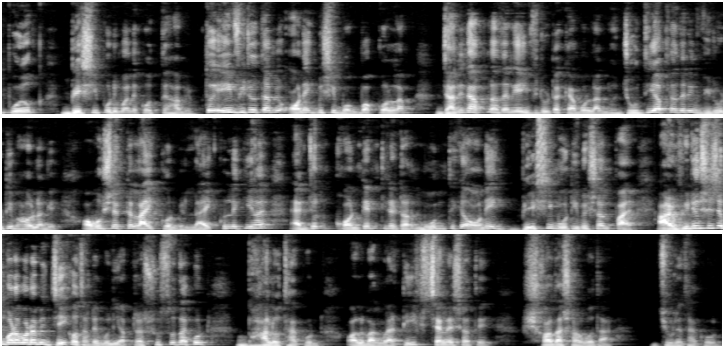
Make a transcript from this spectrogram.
বুদ্ধির প্রয়োগ বেশি পরিমাণে করতে হবে। তো এই ভিডিওতে আমি অনেক বেশি বকবক করলাম। জানি না আপনাদের এই ভিডিওটা কেমন লাগল। যদি আপনাদের এই ভিডিওটি ভালো লাগে, অবশ্যই একটা লাইক করবেন। লাইক করলে কি হয়? একজন কন্টেন্ট ক্রিয়েটর মন থেকে অনেক বেশি মোটিভেশন পায়। আর ভিডিও শেষে বরাবর আমি যেই কথাটা বলি, আপনারা সুস্থ থাকুন, ভালো থাকুন। অল বাংলা টিপস চ্যানেলের সাথে সদা সর্বদা জুড়ে থাকুন।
